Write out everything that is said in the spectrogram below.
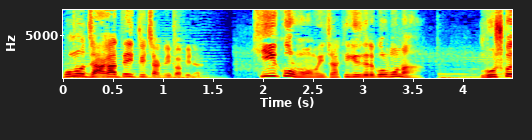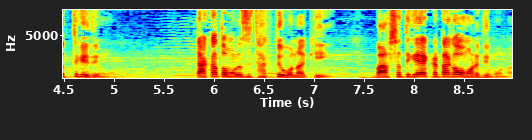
কোনো জায়গাতেই তুই চাকরি পাবি না। কি করব আমি? চাকরি কি দিলে করব না? ঘুষ কর থেকে দিব? টাকা তো আমার কাছে থাকতে হব না কি বাসা থেকে একটা টাকাও আমার দিব না।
